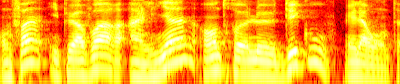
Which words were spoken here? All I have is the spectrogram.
Enfin, il peut avoir un lien entre le dégoût et la honte.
